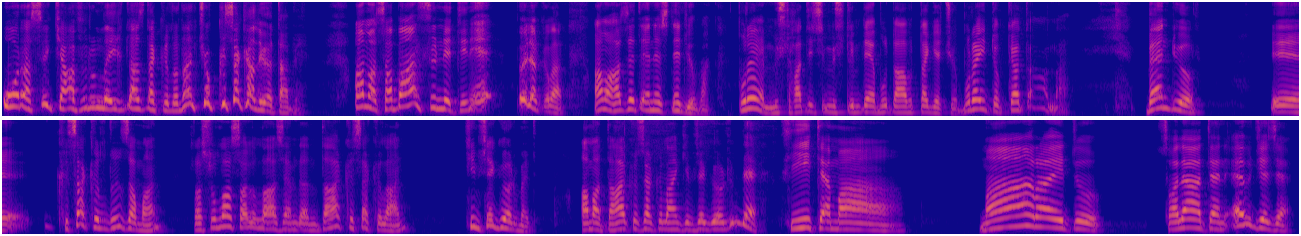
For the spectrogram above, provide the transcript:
orası kafirunla ihlasla kılınan çok kısa kalıyor tabi. Ama sabahın sünnetini böyle kılar. Ama Hazreti Enes ne diyor bak. Buraya hadisi Müslim'de, bu Davud'da geçiyor. Burayı dikkat anla. Ben diyor e, kısa kıldığı zaman Resulullah sallallahu aleyhi ve sellem'den daha kısa kılan kimse görmedim. Ama daha kısa kılan kimse gördüm de fi temam. Ma raytu salaten evceze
